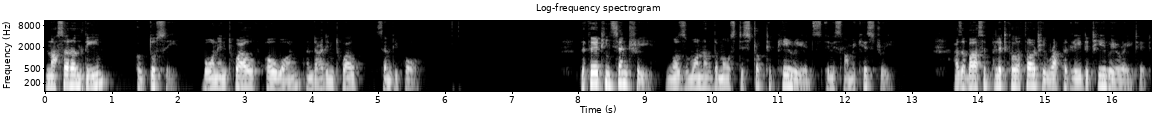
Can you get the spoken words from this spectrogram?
Nasr al-Din al-Tusi, born in 1201 and died in 1274. The 13th century was one of the most destructive periods in Islamic history, as Abbasid political authority rapidly deteriorated.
